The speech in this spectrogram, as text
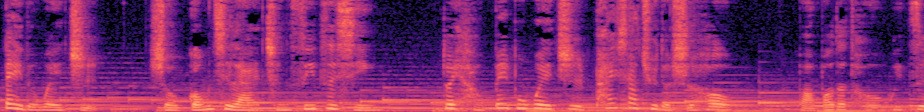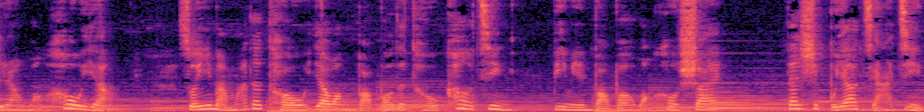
背的位置，手拱起来呈 C 字形。对好背部位置拍下去的时候，宝宝的头会自然往后仰，所以妈妈的头要往宝宝的头靠近，避免宝宝往后摔，但是不要夹紧。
